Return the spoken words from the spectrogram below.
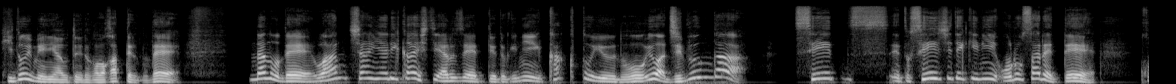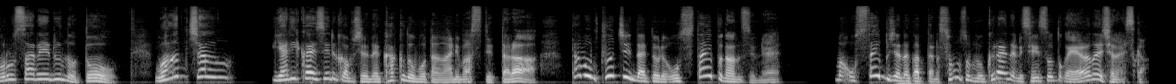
ひどい目に遭うというのが分かってるので、なので、ワンチャンやり返してやるぜっていう時に、核というのを、要は自分が、えっと、政治的に降ろされて、殺されるのと、ワンチャンやり返せるかもしれない核のボタンがありますって言ったら、多分プーチン大統領押すタイプなんですよね。まあ、押すタイプじゃなかったら、そもそもウクライナに戦争とかやらないじゃないですか。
